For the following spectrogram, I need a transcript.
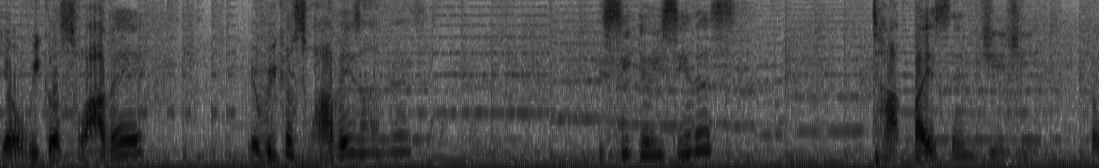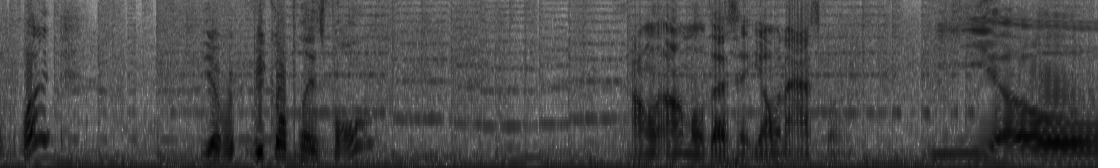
Yo, Rico Suave? Yo, Rico Suave's on this? You see, yo, you see this? Top Bison, GG. Yo, what? Yo, Rico plays Volt? I don't, I don't know if that's it. Yo, I'm gonna ask him. Yo,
